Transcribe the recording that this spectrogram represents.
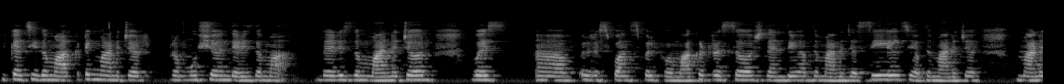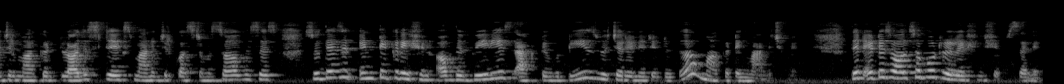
You can see the marketing manager promotion, there is the there is the manager with uh, responsible for market research then you have the manager sales you have the manager manager market logistics manager customer services. So there's an integration of the various activities which are related to the marketing management. Then it is also about relationship selling.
